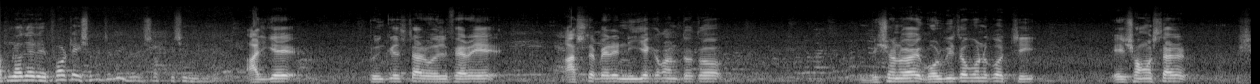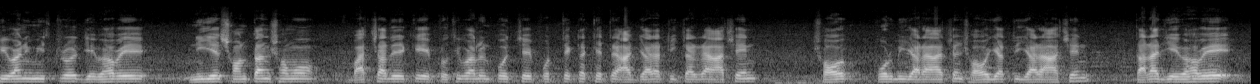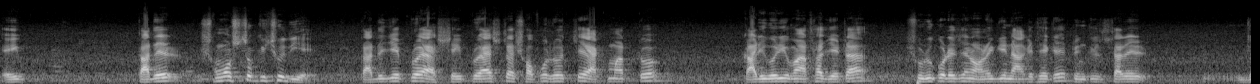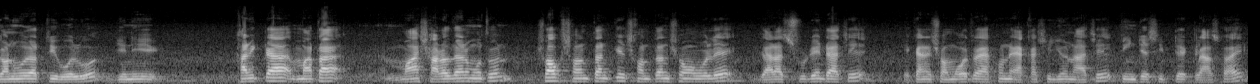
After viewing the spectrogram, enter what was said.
আপনাদের এফর্ট এইসবের জন্যই সব কিছু মিলিয়ে। আজকে টুইঙ্কেল স্টার ওয়েলফেয়ারে আসতে পেরে নিজেকে অন্তত ভীষণভাবে গর্বিত মনে করছি। এই সংস্থার শিবানী মিত্র যেভাবে নিজের সন্তান সম বাচ্চাদেরকে প্রতিপালন করছে প্রত্যেকটা ক্ষেত্রে। আর যারা টিচাররা আছেন সহকর্মী যারা আছেন, সহযাত্রী যারা আছেন, তারা যেভাবে এই তাদের সমস্ত কিছু দিয়ে, তাদের যে প্রয়াস, সেই প্রয়াসটা সফল হচ্ছে একমাত্র কারিগরি মাথা যেটা শুরু করেছেন অনেক দিন আগে থেকে, টুইঙ্কেল স্টারের জন্মদাত্রী বলব, যিনি খানিকটা মাতা মা শারদার মতন সব সন্তানকে সন্তান সম বলে যারা স্টুডেন্ট আছে, এখানে সম্ভবত এখন একাশি জন আছে, তিনটে শিফটে ক্লাস হয়।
